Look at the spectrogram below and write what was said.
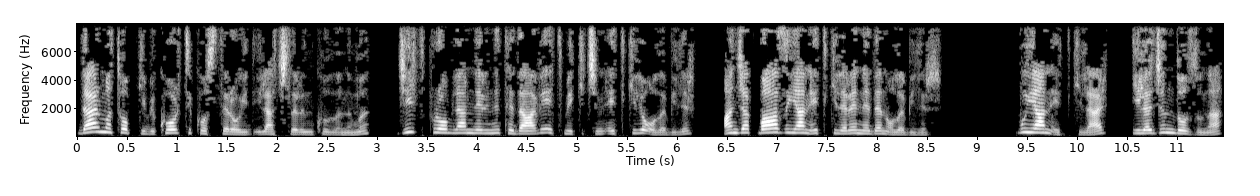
Dermatop gibi kortikosteroid ilaçların kullanımı, cilt problemlerini tedavi etmek için etkili olabilir, ancak bazı yan etkilere neden olabilir. Bu yan etkiler, ilacın dozuna,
